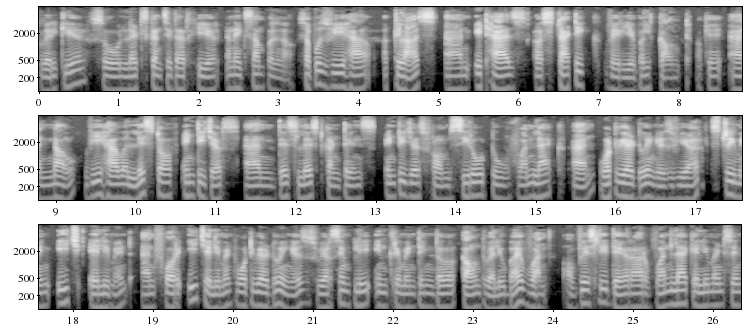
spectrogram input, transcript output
very clear. So let's consider here an example now. Suppose we have a class and it has a static variable count okay? And now we have a list of integers and this list contains integers from 0 to 1 lakh and what we are doing is we are streaming each element and for each element what we are doing is we are simply incrementing the count value by 1 obviously there are 1 lakh elements in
